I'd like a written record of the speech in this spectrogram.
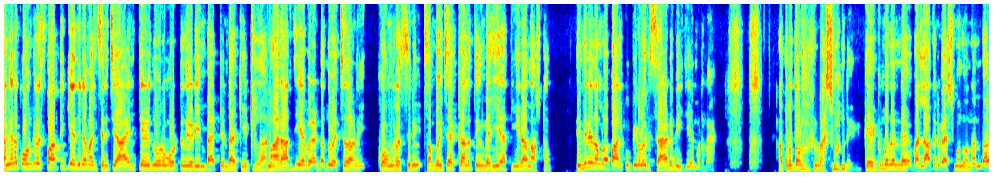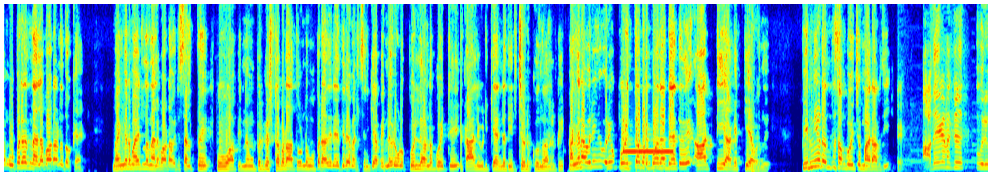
അങ്ങനെ കോൺഗ്രസ് പാർട്ടിക്ക് എതിരെ മത്സരിച്ച് ആയിരത്തി എഴുന്നൂറ് വോട്ട് നേടി ഇമ്പാക്ട് ഉണ്ടാക്കിയിട്ടുള്ള മാരാർജിയെ വേണ്ടെന്ന് വെച്ചതാണ് കോൺഗ്രസിന് സംഭവിച്ച എക്കാലത്തെയും വലിയ തീരാ നഷ്ടം. ഇതിന് നമ്മളെ പാൽക്കുപ്പികൾ ഒരു സാഡ് ബി ജി എം ഇടണേ. അത്രത്തോളം വിഷമമുണ്ട്. കേൾക്കുമ്പോൾ തന്നെ വല്ലാത്തൊരു വിഷമം തോന്നുന്നു എന്താ മൂപ്പര നിലപാടാണ് ഇതൊക്കെ? ഭയങ്കരമായിട്ടുള്ള നിലപാടാണ് ഒരു സ്ഥലത്ത് പോവാ. പിന്നെ മൂപ്പർക്ക് ഇഷ്ടപ്പെടാത്തതുകൊണ്ട് മൂപ്പർ അതിനെതിരെ മത്സരിക്കുക. പിന്നെ ഒരു ഉളുപ്പില്ലാണ്ട് പോയിട്ട് കാൽ പിടിക്കാൻ എന്നെ തിരിച്ചെടുക്കും എന്ന് പറഞ്ഞിട്ട്. അങ്ങനെ അവർ ഒരു പുഴുത്ത പോലെ അദ്ദേഹത്തെ ആട്ടി അകറ്റി അവിടുന്ന്. പിന്നീട് എന്ത് സംഭവിച്ചു മാരാർജി? അതേ കണക്ക് ഒരു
